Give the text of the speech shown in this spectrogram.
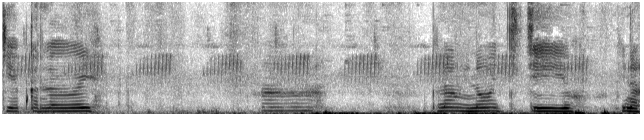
เก็บกันเลยอ่ากำลังน้อยจีอยู่พี่นะ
